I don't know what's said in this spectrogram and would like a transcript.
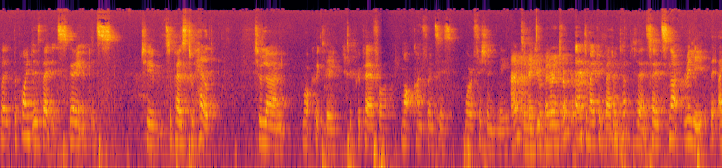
But the point is that it's going, it's to supposed to help to learn more quickly, to prepare for mock conferences more efficiently, And to make you a better interpreter. and to make it better interpreter. So it's not really. I,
